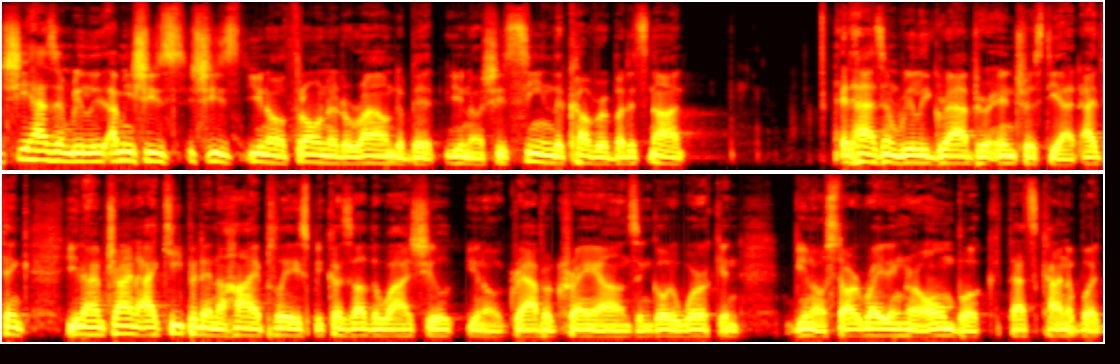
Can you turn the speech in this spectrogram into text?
she hasn't really i mean she's she's you know thrown it around a bit you know she's seen the cover but it's not it hasn't really grabbed her interest yet. I think you know i'm trying to i keep it in a high place because otherwise she'll you know grab her crayons and go to work and you know start writing her own book. That's kind of what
